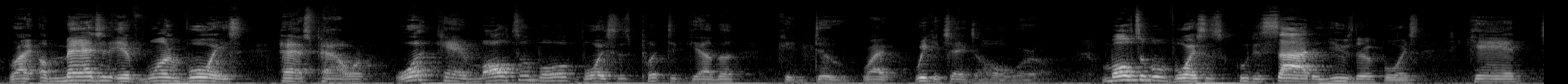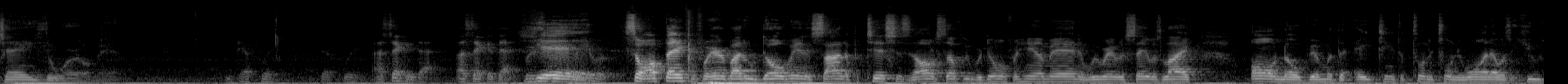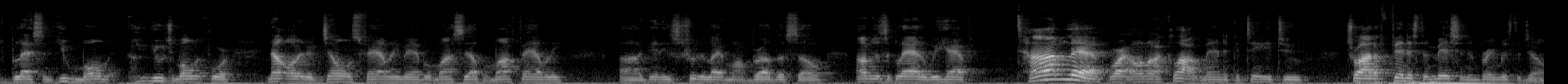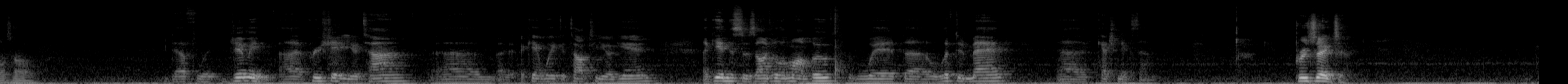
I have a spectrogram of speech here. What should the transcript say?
right? Imagine if one voice has power. What can multiple voices put together can do, right? We can change the whole world. Multiple voices who decide to use their voice can change the world, man. Definitely, definitely. I second that. I second that. yeah. Sure, sure. So I'm thankful for everybody who dove in and signed the petitions and all the stuff we were doing for him, man, and we were able to save his life on November the 18th of 2021. That was a huge blessing, huge moment, huge moment for not only the Jones family, man, but myself and my family. Uh, again, he's truly like my brother. So I'm just glad that we have time left right on our clock, man, to continue to try to finish the mission and bring Mr. Jones home. Definitely. Jimmy, I appreciate your time. Um, I, I, can't wait to talk to you again. Again, this is Angela Lamont Booth with uh, Lifted Mag. Uh, catch you next time. Appreciate you.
